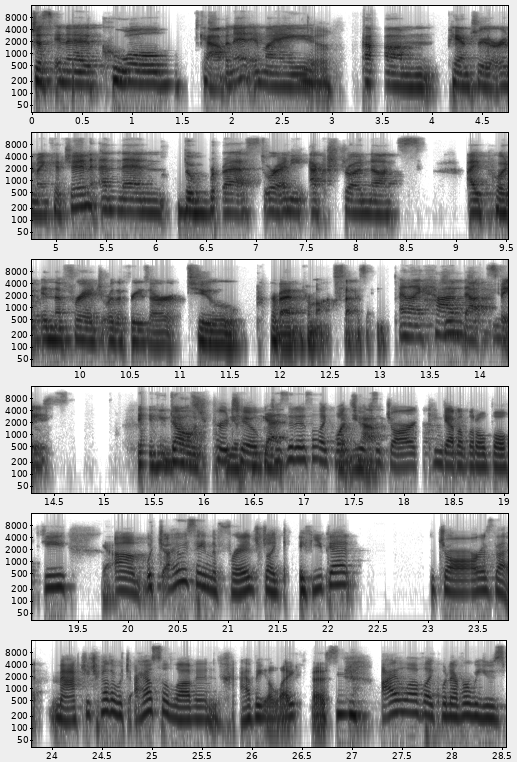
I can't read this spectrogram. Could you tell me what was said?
just in a cool cabinet in my Yeah. um, pantry or in my kitchen. And then the rest or any extra nuts I put in the fridge or the freezer to prevent from oxidizing. And I have that Yeah. space. If you don't, That's true you too, because it is like once you have. the jar, it can get a little bulky. Yeah. Um, which I always say in the fridge, like if you get jars that match each other, which I also love, and Abby will like this. I love like whenever we use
